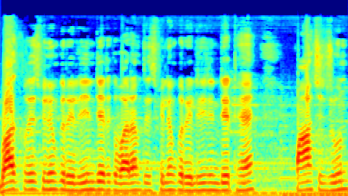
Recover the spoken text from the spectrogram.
बात करें इस फ़िल्म के रिलीजिंग डेट के बारे में तो इस फ़िल्म का रिलीजिंग डेट है पाँच जून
